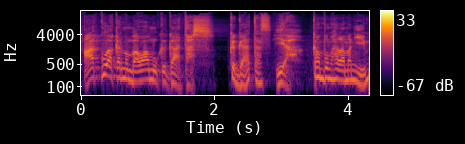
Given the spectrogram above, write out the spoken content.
Aku akan membawamu ke Gatas. Ke Gatas? Ya, Kampung halaman Yim?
